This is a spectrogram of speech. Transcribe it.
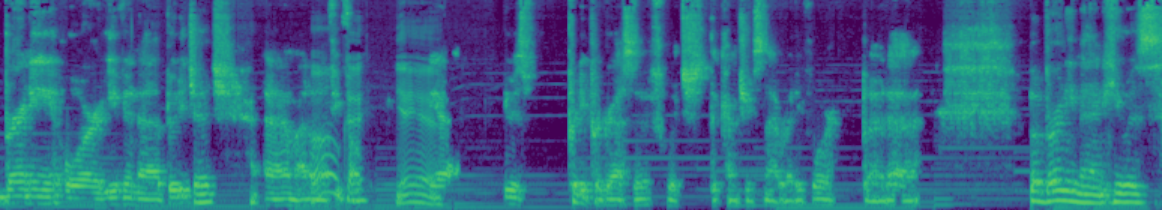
Bernie or even uh, Buttigieg. Um, I don't oh, know if you okay. Yeah, yeah, yeah. He was pretty progressive, which the country's not ready for. But uh, but Bernie, man, he was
